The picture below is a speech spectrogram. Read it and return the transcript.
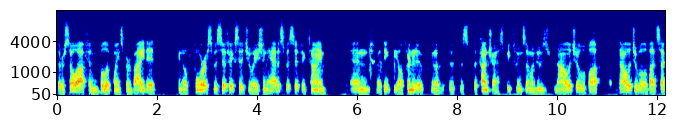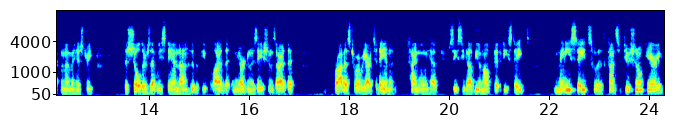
that are so often bullet points provided, you know, for a specific situation at a specific time. And I think the alternative, you know, the, the, the contrast between someone who's knowledgeable about, knowledgeable about Second Amendment history the shoulders that we stand on, who the people are that and the organizations are that brought us to where we are today in a time when we have CCW in all 50 states, many states with constitutional carry,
